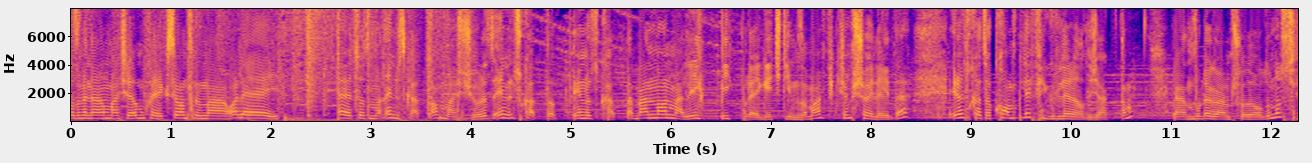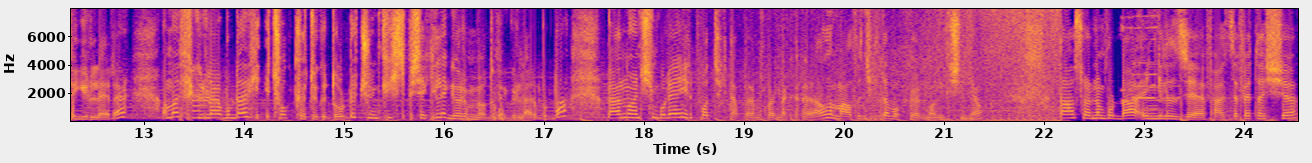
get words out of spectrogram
O zaman hemen başlayalım koleksiyon turuna. Oley! Evet o zaman en üst kattan başlıyoruz. En üst katta en üst katta ben normalde ilk ilk buraya geçtiğim zaman fikrim şöyleydi. En üst kata komple figürleri alacaktım. Yani burada görmüş olduğunuz figürleri. Ama figürler burada çok kötü durdu. Çünkü hiçbir şekilde görünmüyordu figürler burada. Ben de onun için buraya Harry Potter kitaplarımı koyma kararı aldım. 6. kitap okuyorum onun için yok. Daha sonra burada İngilizce felsefe taşı,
